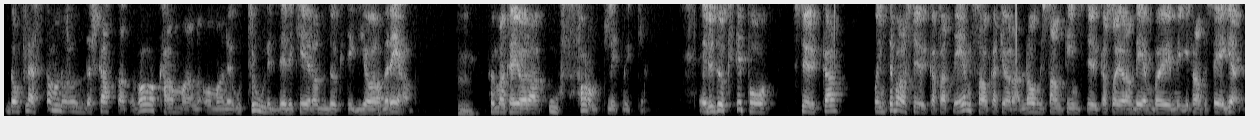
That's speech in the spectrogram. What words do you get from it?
de flesta har nog underskattat vad kan man om man är otroligt dedikerad och duktig göra med rehab. Mm. För man kan göra ofantligt mycket. Är du duktig på styrka och inte bara styrka för att det är en sak att göra långsam fin styrka så göra en benböj framför spegeln.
